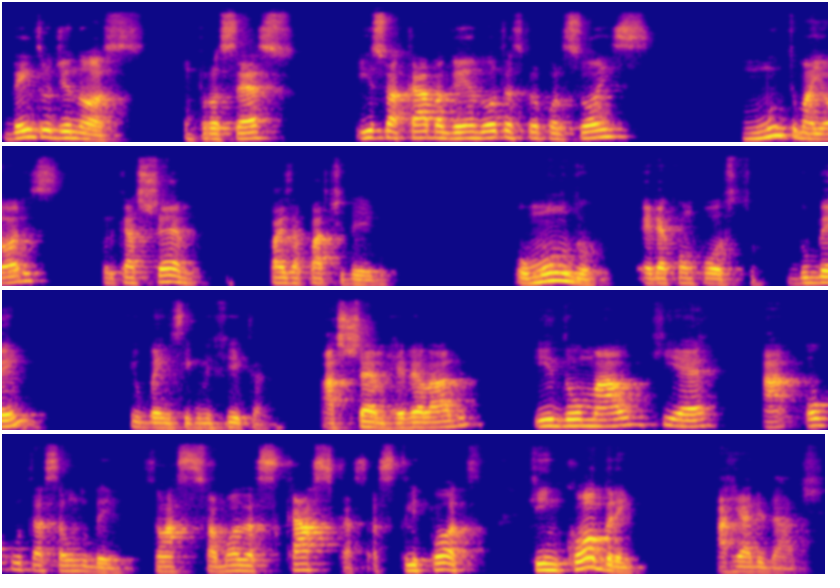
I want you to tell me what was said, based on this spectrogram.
dentro de nós um processo, isso acaba ganhando outras proporções muito maiores, porque Hashem faz a parte dele. O mundo ele é composto do bem, que o bem significa Hashem revelado, e do mal, que é a ocultação do bem. São as famosas cascas, as clipot, que encobrem a realidade.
